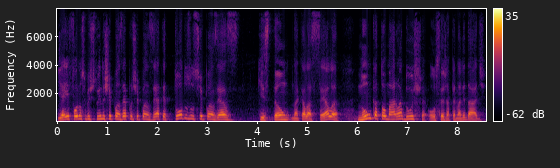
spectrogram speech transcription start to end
E aí foram substituindo chimpanzé por chimpanzé, até todos os chimpanzés que estão naquela cela nunca tomaram a ducha, ou seja, a penalidade,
